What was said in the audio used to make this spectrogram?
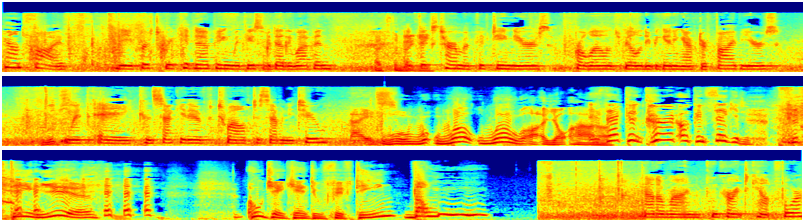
Count five, the first degree kidnapping with use of a deadly weapon. That's the A fixed term of 15 years, parole eligibility beginning after five years, with a consecutive 12 to 72. Nice. Whoa, whoa, whoa, uh, Your Honor. Is that concurrent or consecutive? 15 years? OJ can't do 15. Dong. That'll run concurrent to count four.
